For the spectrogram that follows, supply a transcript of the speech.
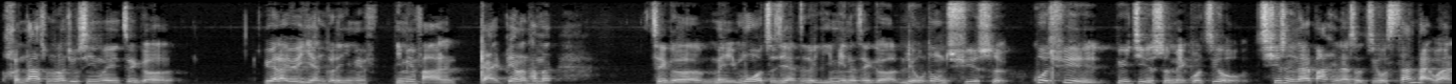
很大程度上就是因为这个。越来越严格的移民移民法案改变了他们这个美墨之间这个移民的这个流动趋势。过去预计是美国只有七十年代八十年代的时候只有三百万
